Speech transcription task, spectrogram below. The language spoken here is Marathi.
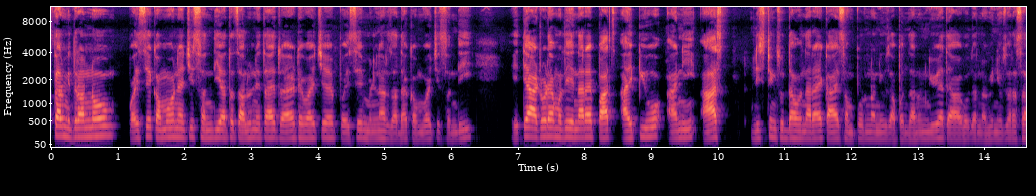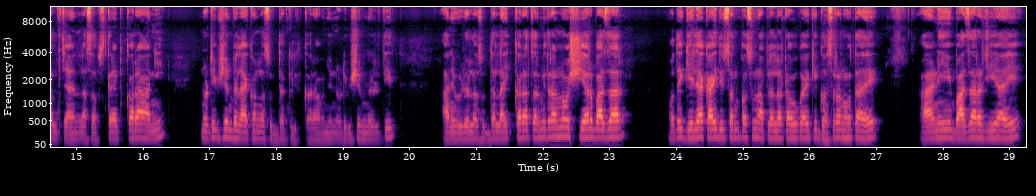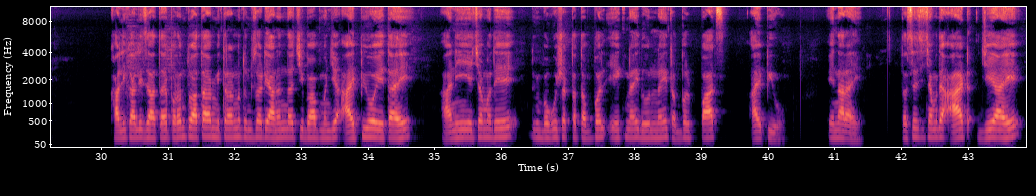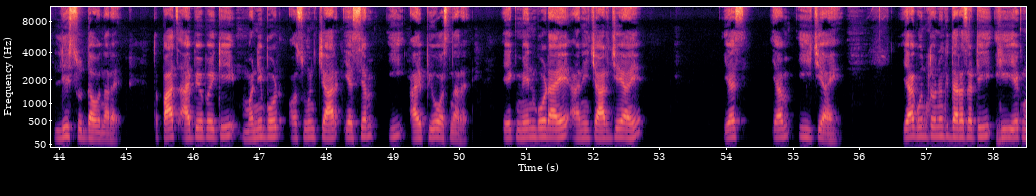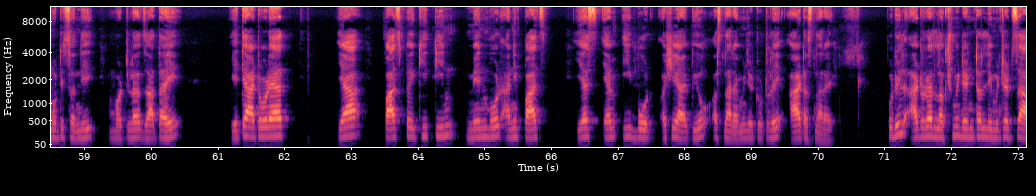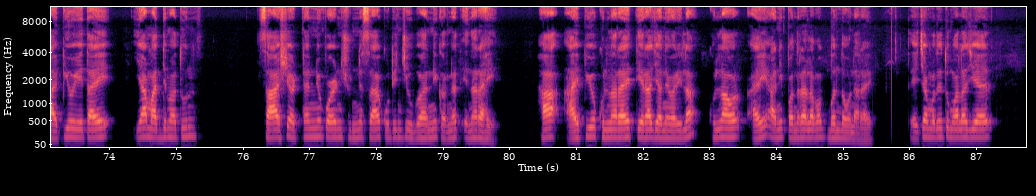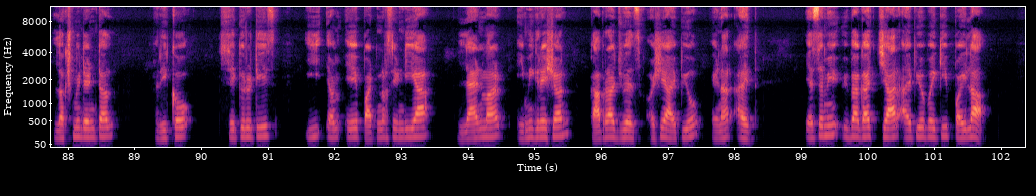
नमस्कार मित्रांनो पैसे कमवण्याची संधी आता चालून येत आहे जाळ्या ठेवायचे पैसे मिळणार जादा कमवायची संधी. येत्या आठवड्यामध्ये येणार आहे पाच आय पी ओ आणि आज लिस्टिंगसुद्धा होणार आहे. काय संपूर्ण न्यूज आपण जाणून घेऊया. त्या अगोदर नवीन यूजर असाल तर चॅनलला सबस्क्राईब करा आणि नोटिफिकेशन बेल आयकॉनला सुद्धा क्लिक करा. म्हणजे नोटिफिकेशन मिळतील आणि व्हिडिओला सुद्धा लाईक करा. तर मित्रांनो शेअर बाजारमध्ये गेल्या काही दिवसांपासून आपल्याला ठाऊक आहे की घसरण होत आहे आणि बाजार जी आहे खाली खाली जात आहे. परंतु आता मित्रांनो तुमच्यासाठी आनंदाची बाब म्हणजे आय पी ओ येत आहे. आणि याच्यामध्ये तुम्ही बघू शकता तब्बल एक नाही दोन नाही तब्बल पाच आय पी ओ येणार आहे. तसेच याच्यामध्ये आठ जे आहे लिस्टसुद्धा होणार आहे. तर पाच आय पी ओपैकी मनी बोर्ड असून चार S M E I P O असणार आहे. एक मेन बोर्ड आहे आणि चार जे आहे एस एम ईचे आहे. या गुंतवणुकीदारासाठी ही एक मोठी संधी म्हटलं जात आहे. येत्या आठवड्यात या पाचपैकी तीन मेन बोर्ड आणि पाच एस एम ई बोर्ड असे आय पी ओ असणार आहे. म्हणजे टोटल हे आठ असणार आहे. पुढील आठवड्यात लक्ष्मी डेंटल लिमिटेडचा आय पी ओ येत आहे. या माध्यमातून सहाशे अठ्ठ्याण्णव पॉईंट शून्य सहा कोटींची उभारणी करण्यात येणार आहे. हा आय पी ओ खुलणार आहे तेरा जानेवारीला. खुलणार आहे आणि पंधराला मग बंद होणार आहे. तर याच्यामध्ये तुम्हाला जे आहे Laxmi dental Rikhav securities E M A partners India landmark immigration Kabra jewels असे आय पी ओ येणार आहेत. एस एम ई विभागात चार आय पी ओपैकी पहिला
